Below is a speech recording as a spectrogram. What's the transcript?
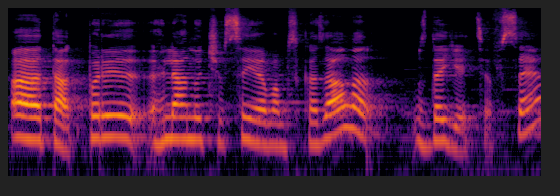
Так, переглянучи все, я вам сказала. Здається, все.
